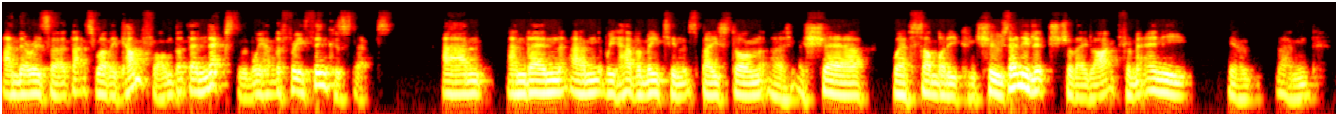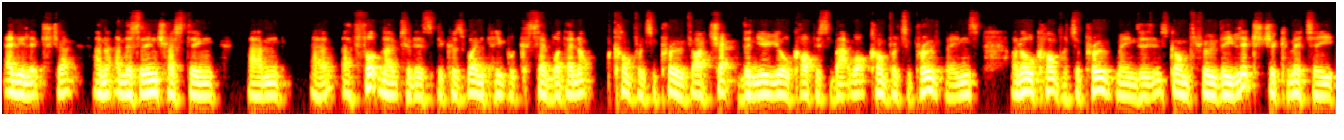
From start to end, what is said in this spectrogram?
and there is a that's where they come from but then next to them we have the free thinker steps. Um, and then um, we have a meeting that's based on a, a, share where somebody can choose any literature they like from any you know um, any literature. And, and there's an interesting um, uh, a footnote to this because when people said, well, they're not conference approved, I checked the New York office about what conference approved means. And all conference approved means is it's gone through the literature committee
